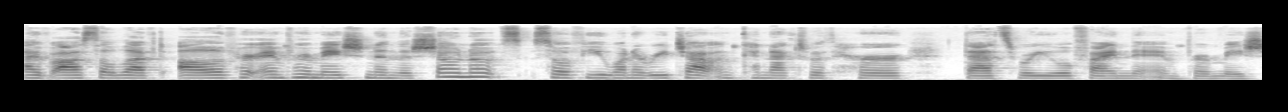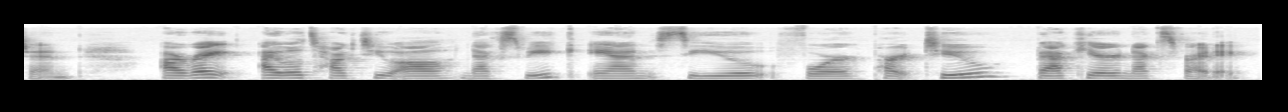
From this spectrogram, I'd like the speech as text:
I've also left all of her information in the show notes, so if you want to reach out and connect with her, that's where you will find the information. All right, I will talk to you all next week and see you for part two back here next Friday.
